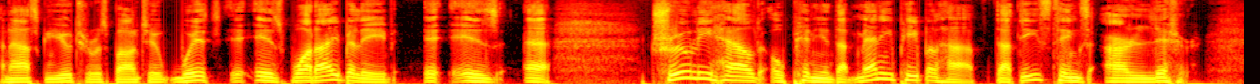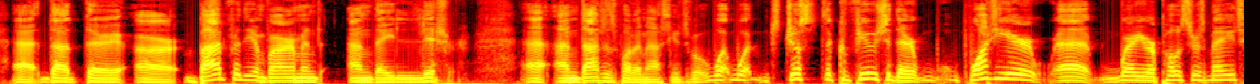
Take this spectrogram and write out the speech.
and asking you to respond to, which is what I believe is a truly held opinion that many people have that these things are litter, uh, that they are bad for the environment and they litter. Uh, and that is what I'm asking you. What, what, just the confusion there. What year uh, were your posters made?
